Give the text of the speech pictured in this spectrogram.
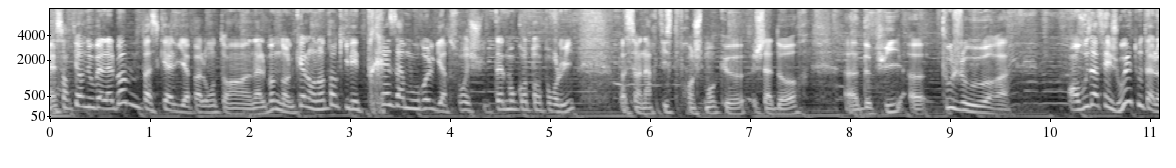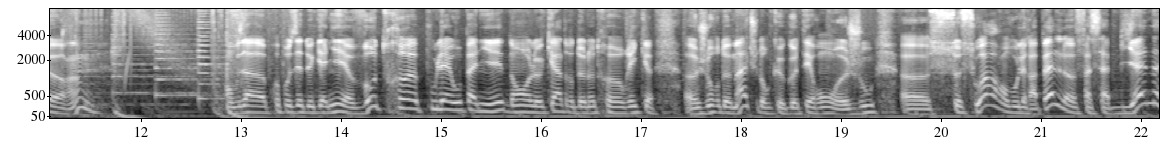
Il a sorti un nouvel album, Pascal, il n'y a pas longtemps. Un album dans lequel on entend qu'il est très amoureux, le garçon, et je suis tellement content pour lui. Bah, c'est un artiste, franchement, que j'adore euh, depuis euh, toujours. On vous a fait jouer tout à l'heure. Hein. On vous a proposé de gagner votre poulet au panier dans le cadre de notre rubrique euh, jour de match. Donc Gauthieron euh, joue euh, ce soir, on vous le rappelle, face à Bienne.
